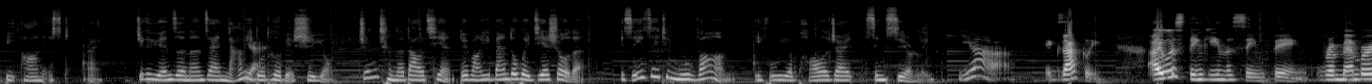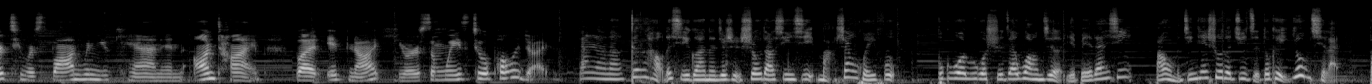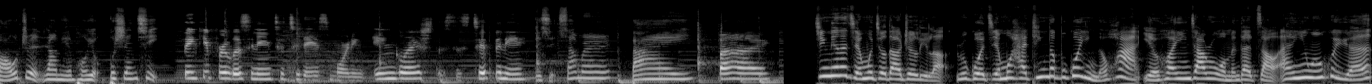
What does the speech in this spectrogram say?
be honest, right? 这个原则呢，在哪里都 Yes. 特别适用。真诚的道歉，对方一般都会接受的。It's easy to move on if we apologize sincerely. Yeah, exactly. I was thinking the same thing. Remember to respond when you can and on time, But if not, here are some ways to apologize. 当然了，更好的习惯呢，就是收到信息马上回复。不过如果实在忘记了，也别担心，把我们今天说的句子都可以用起来，保准让你的朋友不生气。Thank you for listening to today's morning English. This is Tiffany. This is Summer. Bye. Bye. 今天的节目就到这里了。如果节目还听得不过瘾的话，也欢迎加入我们的早安英文会员。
